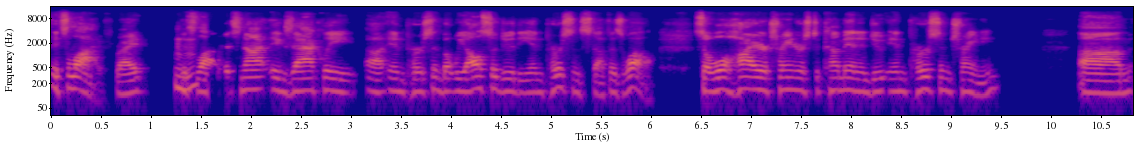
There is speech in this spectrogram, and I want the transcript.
It's live, right? Mm-hmm. It's live. It's not exactly uh, in person, but we also do the in person stuff as well. So we'll hire trainers to come in and do in person training. Um,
